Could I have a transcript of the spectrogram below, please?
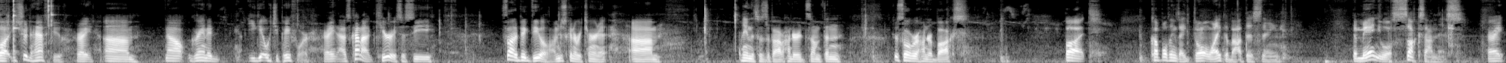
but you shouldn't have to, right? Um, now, granted, you get what you pay for, right? I was kind of curious to see, it's not a big deal. I'm just going to return it. Um, I think this was about 100 something, just over 100 bucks. But a couple things I don't like about this thing. The manual sucks on this, all right?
